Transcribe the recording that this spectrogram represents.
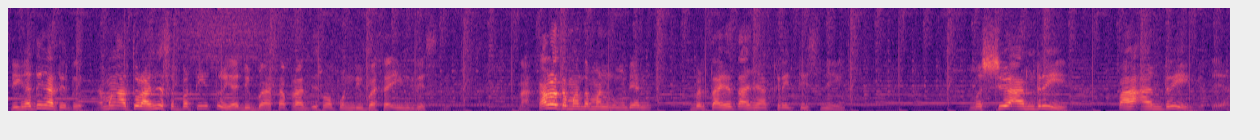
diingat-ingat itu. Emang aturannya seperti itu ya di bahasa Prancis maupun di bahasa Inggris. Nah, kalau teman-teman kemudian bertanya-tanya kritis nih. Monsieur Andri, Pak Andri gitu ya.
